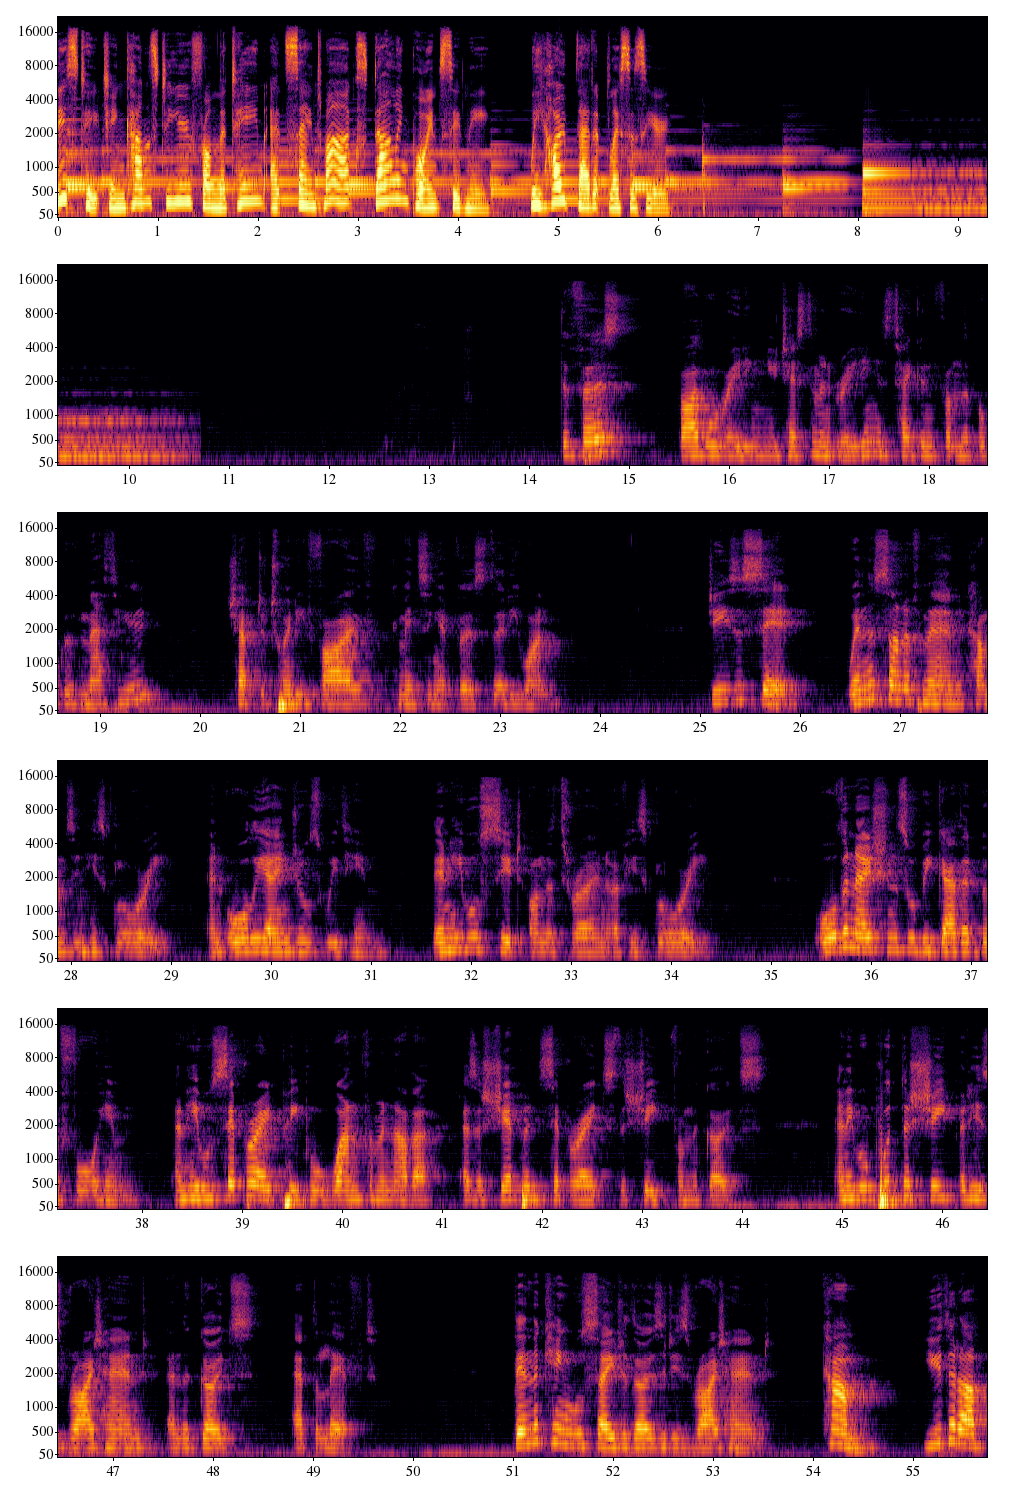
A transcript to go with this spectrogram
This teaching comes to you from the team at St Mark's, Darling Point, Sydney. We hope that it blesses you. The first Bible reading, New Testament reading, is taken from the book of Matthew, chapter 25, commencing at verse 31. Jesus said, When the Son of Man comes in his glory, and all the angels with him, then he will sit on the throne of his glory. All the nations will be gathered before him, and he will separate people one from another as a shepherd separates the sheep from the goats. And he will put the sheep at his right hand and the goats at the left. Then the king will say to those at his right hand, Come, you that are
